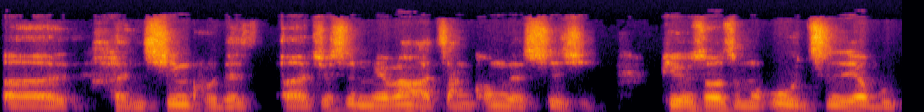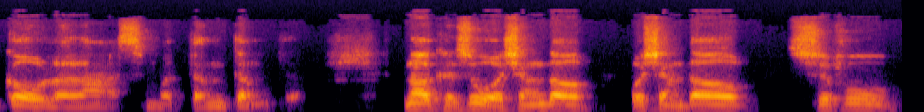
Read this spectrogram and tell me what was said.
呃很辛苦的呃就是没办法掌控的事情，譬如说什么物质又不够了啦，什么等等的。那可是我想到，我想到师父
